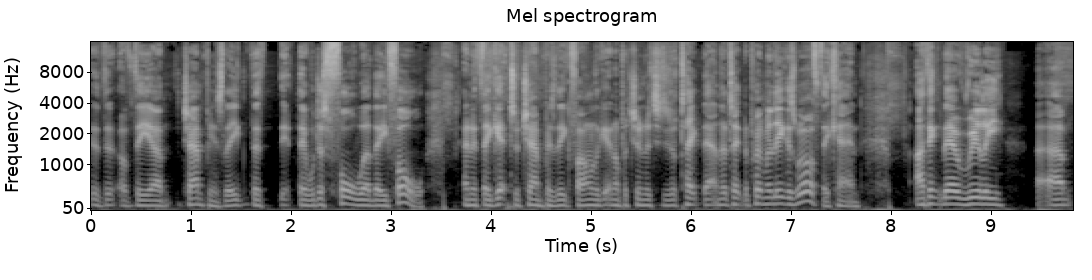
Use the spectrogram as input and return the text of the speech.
of the, of the, uh, Champions League. That they will just fall where they fall. And if they get to a Champions League final, they get an opportunity to take that, and they'll take the Premier League as well if they can. I think they're really um,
